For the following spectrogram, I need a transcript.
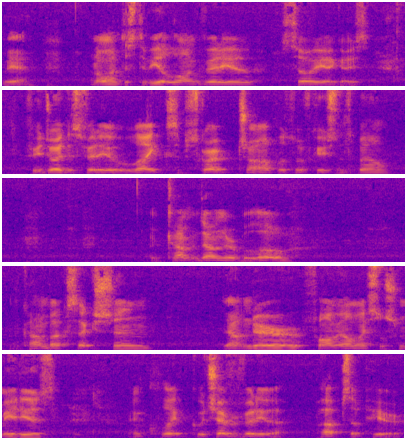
But yeah. I don't want this to be a long video. So yeah, guys. If you enjoyed this video, like, subscribe, channel, post notifications bell. And comment down there below. In the comment box section. Down there. Follow me on my social medias. And click whichever video pops up here.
